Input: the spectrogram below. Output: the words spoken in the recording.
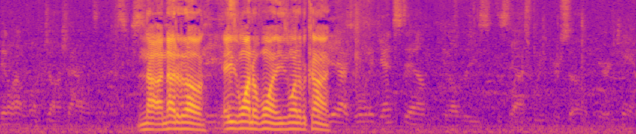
They don't have a lot of Josh Allens in the SEC. Nah, not at all. He's one of one. He's one of a kind. Yeah, going against him, you know, these this last week or so here at camp,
